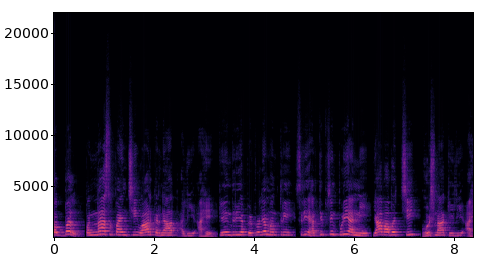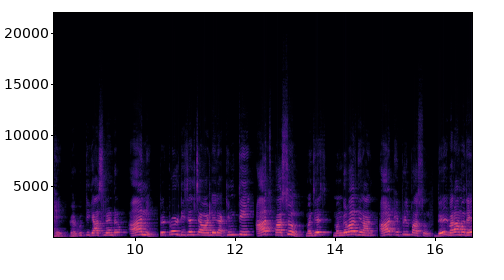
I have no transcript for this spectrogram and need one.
तब्बल पन्नास रुपयांची वाढ करण्यात आली आहे. केंद्रीय पेट्रोलियम मंत्री श्री हरदीप सिंग पुरी यांनी याबाबतची घोषणा केली आहे. घरगुती गॅस सिलेंडर आणि पेट्रोल डिझेलच्या वाढलेल्या किमती आजपासून म्हणजेच मंगळवार दिनांक आठ एप्रिलपासून देशभरामध्ये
